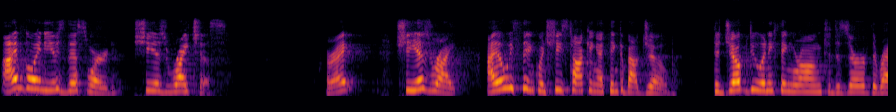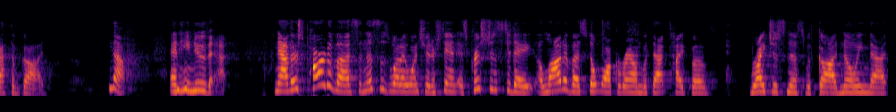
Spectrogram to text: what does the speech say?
I'm going to use this word. She is righteous. All right? She is right. I always think when she's talking, I think about Job. Did Job do anything wrong to deserve the wrath of God? No. And he knew that. Now, there's part of us, and this is what I want you to understand as Christians today, a lot of us don't walk around with that type of righteousness with God, knowing that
